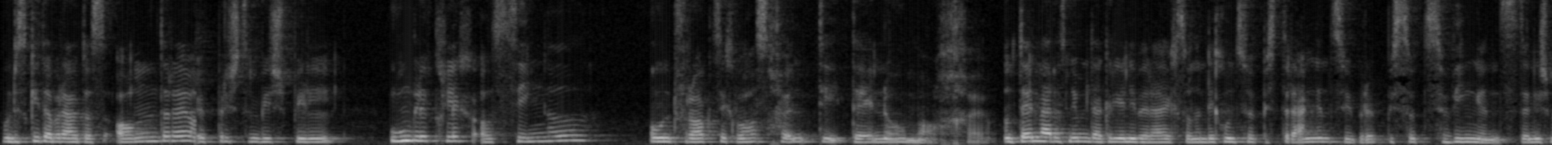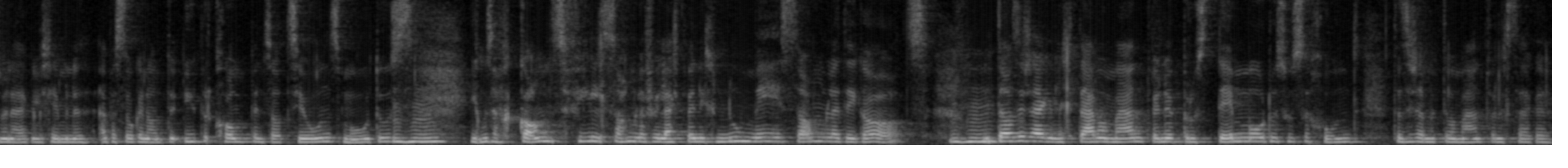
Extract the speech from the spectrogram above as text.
Und es gibt aber auch das andere. Jemand ist zum Beispiel unglücklich als Single und fragt sich, was könnte der noch machen. Und dann wäre es nicht mehr der grüne Bereich, sondern dann kommt so etwas Drängendes über, etwas so Zwingendes. Dann ist man eigentlich in einem sogenannten Überkompensationsmodus. Mhm. Ich muss einfach ganz viel sammeln, vielleicht wenn ich nur mehr sammle, dann geht es. Mhm. Und das ist eigentlich der Moment, wenn jemand aus dem Modus rauskommt, das ist der Moment, wo ich sage,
